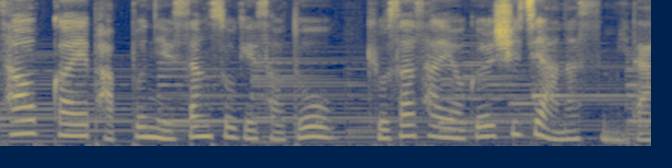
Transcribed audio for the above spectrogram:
사업가의 바쁜 일상 속에서도 교사 사역을 쉬지 않았습니다.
